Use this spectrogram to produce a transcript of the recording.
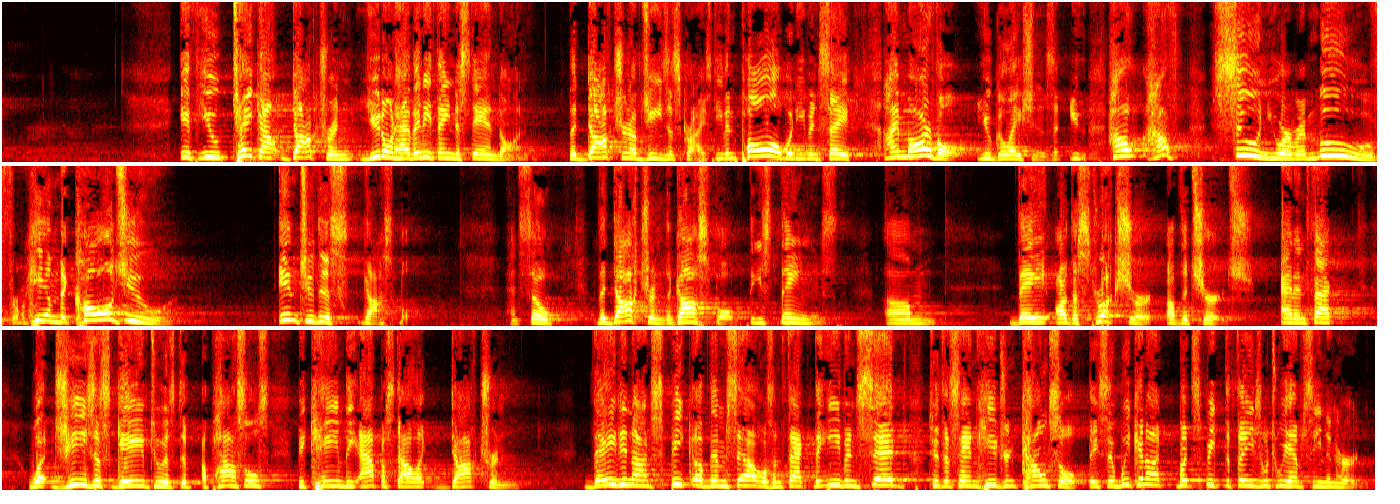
If you take out doctrine, you don't have anything to stand on. The doctrine of Jesus Christ. Even Paul would even say, I marvel, you Galatians, that you, how, how soon you are removed from him that called you into this gospel. And so the doctrine, the gospel, these things, um, they are the structure of the church. And in fact, what Jesus gave to his apostles became the apostolic doctrine. They did not speak of themselves. In fact, they even said to the Sanhedrin council, they said, we cannot but speak the things which we have seen and heard.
